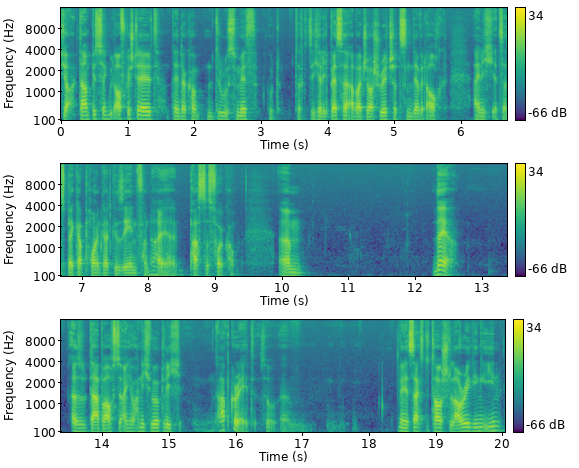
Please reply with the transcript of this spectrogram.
ja, da ein bisschen gut aufgestellt. Dahinter kommt ein Drew Smith. Gut, das ist sicherlich besser, aber Josh Richardson, der wird auch eigentlich jetzt als Backup Point Guard gesehen. Von daher passt das vollkommen. Ähm, naja, also da brauchst du eigentlich auch nicht wirklich ein Upgrade. So, ähm, wenn du jetzt sagst, du tauschst Lowry gegen ihn,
